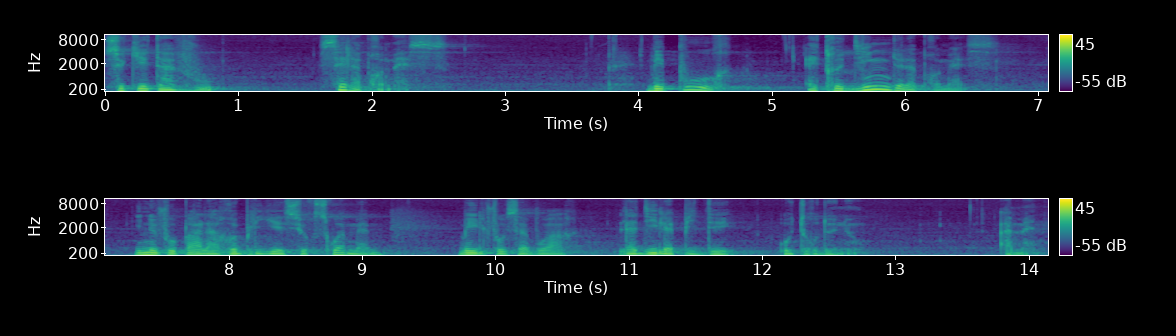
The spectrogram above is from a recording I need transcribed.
Ce qui est à vous, c'est la promesse. Mais pour être digne de la promesse, il ne faut pas la replier sur soi-même, mais il faut savoir la dilapider autour de nous. Amen.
